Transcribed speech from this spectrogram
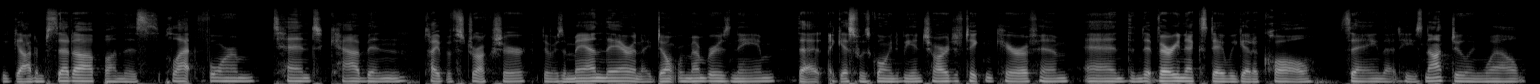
We got him set up on this platform, tent, cabin type of structure. There was a man there, and I don't remember his name, that I guess was going to be in charge of taking care of him. And the very next day, we get a call saying that he's not doing well.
